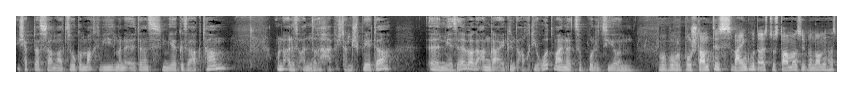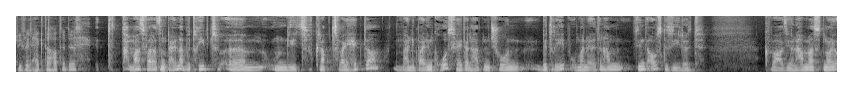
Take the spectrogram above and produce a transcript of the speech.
Ich habe das damals so gemacht, wie meine Eltern es mir gesagt haben. Und alles andere habe ich dann später äh, mir selber angeeignet, auch die Rotweine zu produzieren. Wo, wo, wo stand das Weingut, als du es damals übernommen hast? Wie viel Hektar hatte das? Damals war das ein kleiner Betrieb, ähm, um die knapp zwei Hektar. Meine beiden Großvätern hatten schon Betrieb und meine Eltern haben, sind ausgesiedelt quasi und haben das neu,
